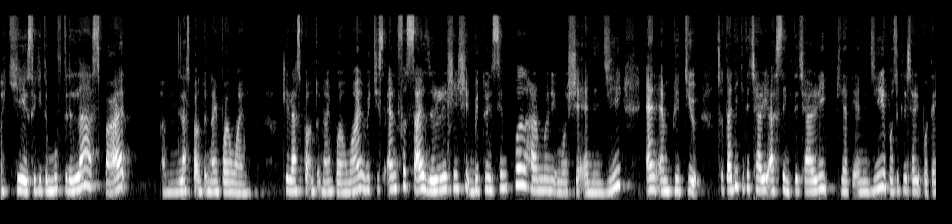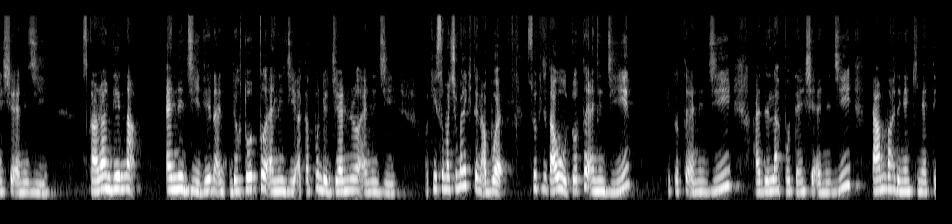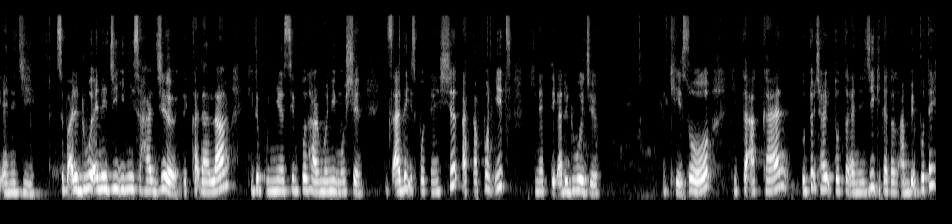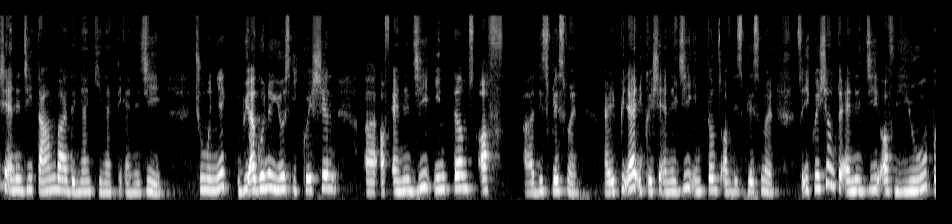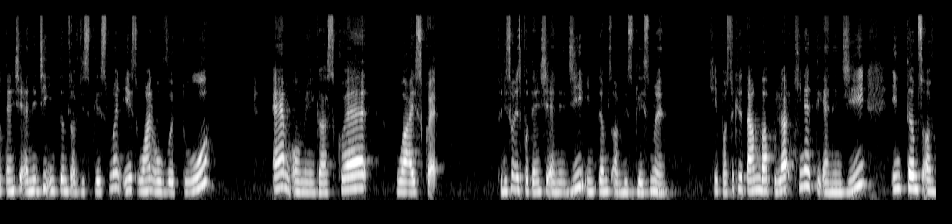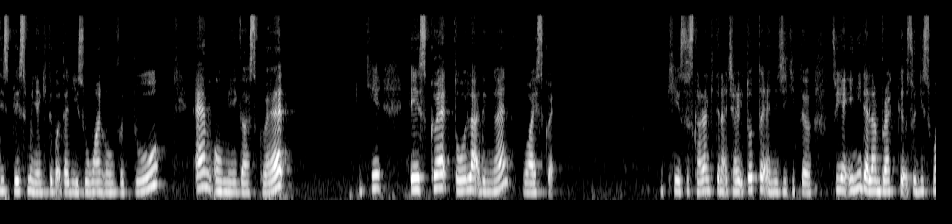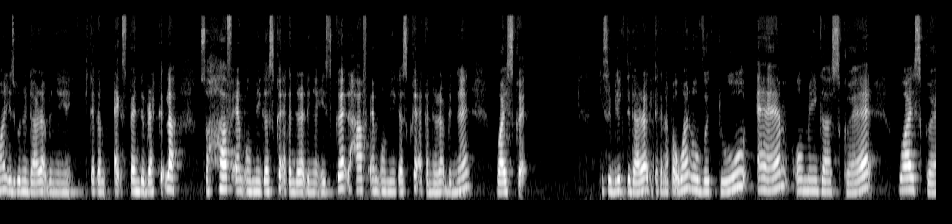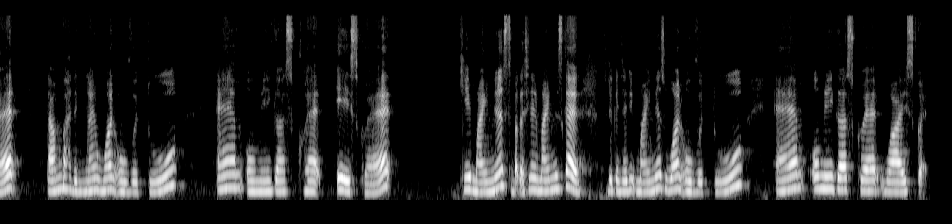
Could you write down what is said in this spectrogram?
Okay, so kita move to the last part. Um, last part untuk 9.1. Okay, last part untuk 9.1 which is emphasize the relationship between simple harmonic motion energy and amplitude. So tadi kita cari asing, kita cari kinetic energy, lepas tu kita cari potential energy. Sekarang dia nak energy, dia nak the total energy ataupun the general energy. Okay, so macam mana kita nak buat? So kita tahu total energy, okay, total energy adalah potential energy tambah dengan kinetic energy. Sebab ada dua energy ini sahaja dekat dalam kita punya simple harmonic motion. It's either it's potential ataupun it's kinetic. Ada dua je. Okay, so kita akan untuk cari total energy kita akan ambil potential energy tambah dengan kinetic energy. Cumanya we are going to use equation uh, of energy in terms of uh, displacement. I repeat eh, equation energy in terms of displacement. So equation untuk energy of U, potential energy in terms of displacement is 1 over 2 m omega squared y squared. So this one is potential energy in terms of displacement. Okay, lepas tu kita tambah pula kinetic energy in terms of displacement yang kita buat tadi. So 1 over 2 m omega squared. Okay, a squared tolak dengan y squared. Okay, so sekarang kita nak cari total energy kita. So yang ini dalam bracket. So this one is going to darab dengan, kita akan expand the bracket lah. So half m omega squared akan darab dengan a squared. Half m omega squared akan darab dengan y squared. Okay, so bila kita darab, kita akan dapat 1 over 2 m omega squared y squared tambah dengan 1 over 2 m omega squared a squared. Okay, minus sebab kat sini ada minus kan. So dia akan jadi minus 1 over 2 m omega squared y squared.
